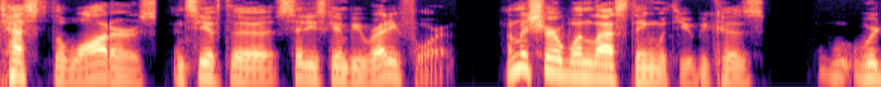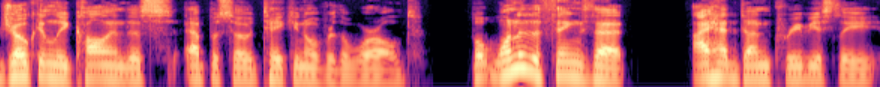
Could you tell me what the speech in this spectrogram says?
test the waters, and see if the city's going to be ready for it. I'm going to share one last thing with you because we're jokingly calling this episode Taking Over the World. But one of the things that I had done previously,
